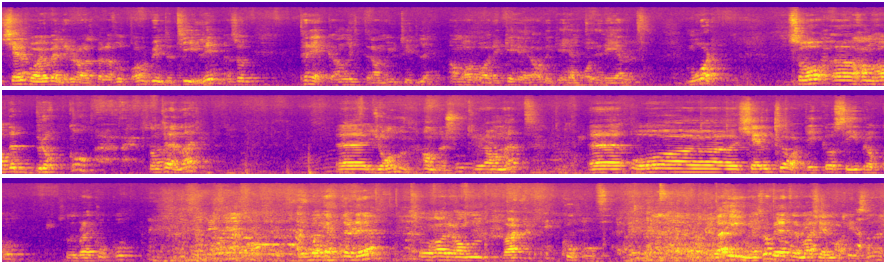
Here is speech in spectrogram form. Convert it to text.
Kjell var jo veldig glad i å spille fotball. Begynte tidlig. Men så preka han litt utydelig. Han ikke, hadde ikke helt rent mål. Så uh, han hadde Brocco som trener. Eh, John Andersen, tror jeg han het. Eh, og Kjell klarte ikke å si Brokko, så det ble Koko. Og etter det så har han vært Koko. Det er ingen som vet hvem er Kjell Martinsen er.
